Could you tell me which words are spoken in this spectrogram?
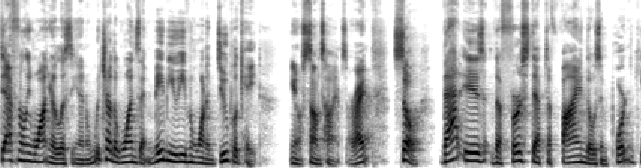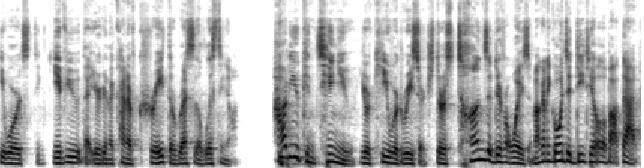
definitely want your listing and which are the ones that maybe you even want to duplicate, you know, sometimes, all right? So, that is the first step to find those important keywords to give you that you're going to kind of create the rest of the listing on. How do you continue your keyword research? There's tons of different ways. I'm not going to go into detail about that,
